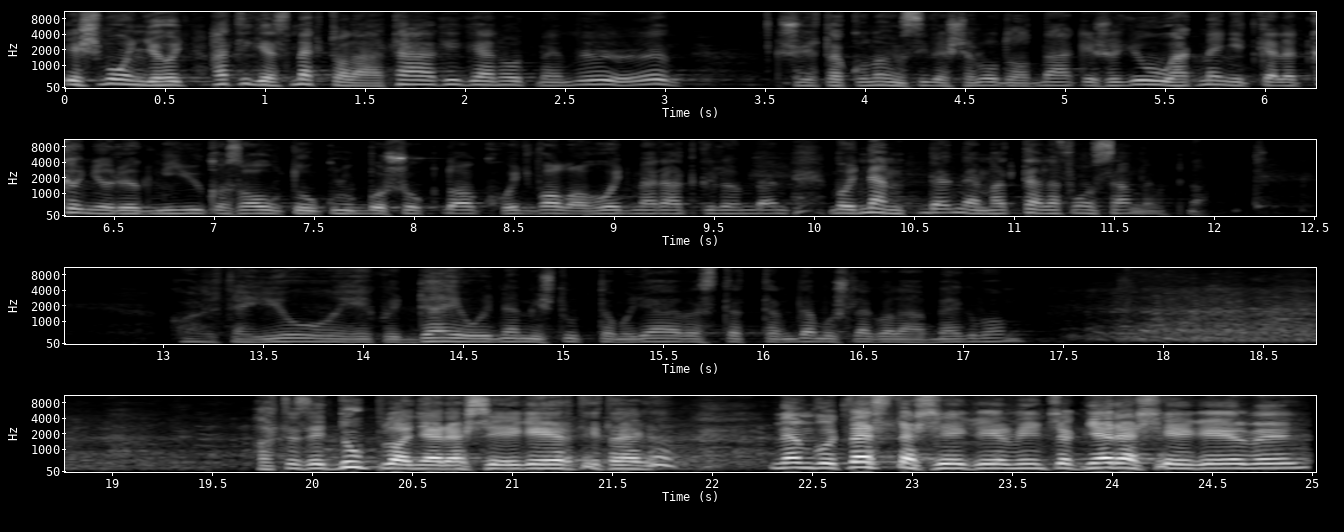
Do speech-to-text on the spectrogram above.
És mondja, hogy hát igen, ezt megtalálták, igen, ott, mert... És hogy akkor nagyon szívesen odaadnák, és hogy jó, hát mennyit kellett könyörögniük az autóklubosoknak, hogy valahogy, mert hát különben, vagy nem, nem, hát telefonszám nem. Na. Hogy te jó ég, hogy de jó, hogy nem is tudtam, hogy elvesztettem, de most legalább megvan. Hát ez egy dupla nyereség, értitek? Nem volt veszteségélmény, csak nyereségélmény.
